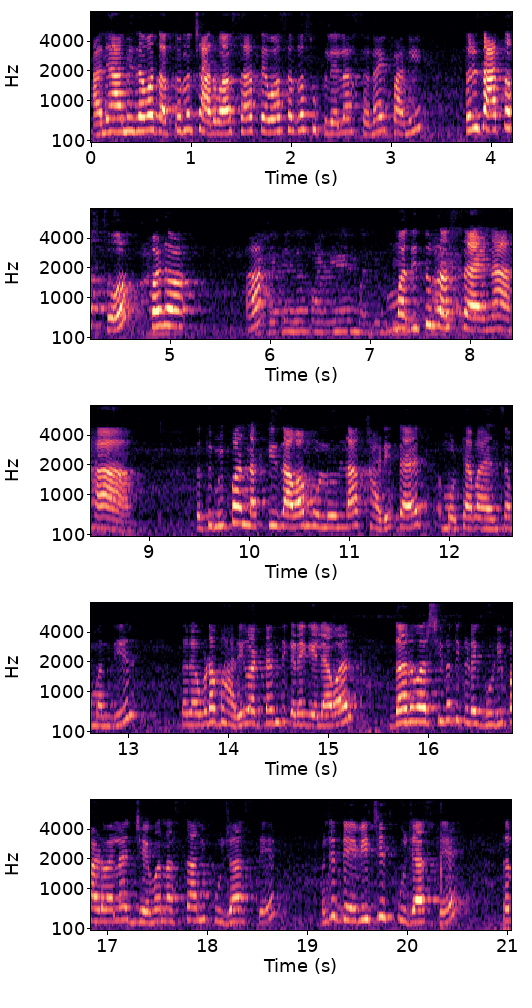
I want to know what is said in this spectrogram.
आणि आम्ही जेव्हा जातो ना चार वाजता तेव्हा सगळं सुकलेलं असतं नाही पाणी. तरी जात असतो पण हा? मधीतून रस्ता आहे ना हा. तर तुम्ही पण नक्की जावा मुलुंडला. खाडीत आहेत मोठ्या बायांचं मंदिर. तर एवढं भारी वाटतं ना तिकडे गेल्यावर. दरवर्षी ना तिकडे गुढीपाडव्याला जेवण असतं आणि पूजा असते. म्हणजे देवीचीच पूजा असते. तर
